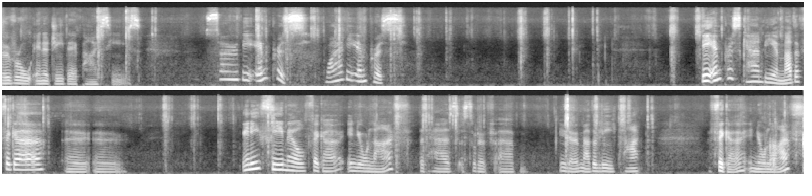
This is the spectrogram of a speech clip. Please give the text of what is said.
overall energy there, Pisces. So, the Empress. Why the Empress? The Empress can be a mother figure, any female figure in your life that has a sort of, um, you know, motherly type figure in your life.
